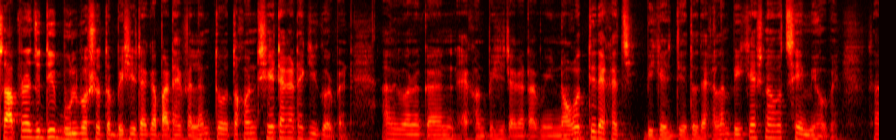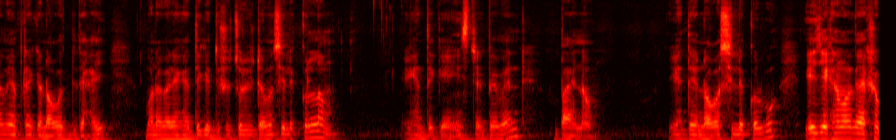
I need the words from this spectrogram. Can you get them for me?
সো আপনারা যদি ভুলবশত বেশি টাকা পাঠাই ফেলেন, তো তখন সেই টাকাটা কী করবেন? আমি মনে করেন এখন বেশি টাকাটা আমি নগদ দিয়ে দেখাচ্ছি। বিকাশ দিয়ে তো দেখালাম, বিকাশ নগদ সেমই হবে। সো আমি আপনাকে নগদ দিয়ে দেখাই। মনে করেন এখান থেকে দুশো চল্লিশ টাকা সিলেক্ট করলাম। এখান থেকে ইনস্ট্যান্ট পেমেন্ট বাই নাও এখান থেকে নগদ সিলেক্ট করব। এই যে এখানে আমাকে একশো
